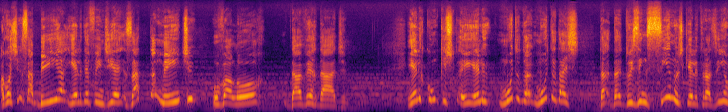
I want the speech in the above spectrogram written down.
Agostinho sabia e ele defendia exatamente o valor da verdade. E ele conquistou, ele, muitas das, da, da, dos ensinos que ele trazia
